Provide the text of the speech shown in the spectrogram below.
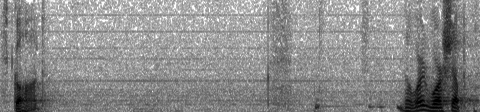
He's God. The word worship,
